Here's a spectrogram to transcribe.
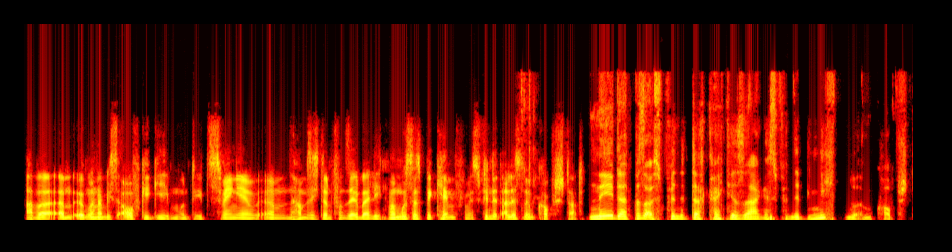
Aber ähm, irgendwann habe ich es aufgegeben und die Zwänge ähm, haben sich dann von selber erledigt. Man muss das bekämpfen. Es findet alles nur im Kopf statt. Nee, das, pass auf, es findet, das kann ich dir sagen, es findet nicht nur im Kopf statt.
